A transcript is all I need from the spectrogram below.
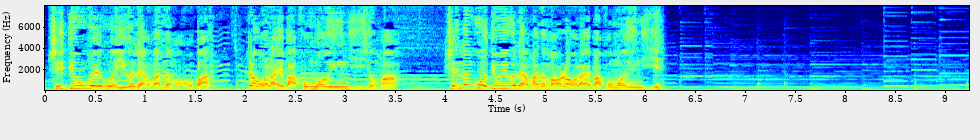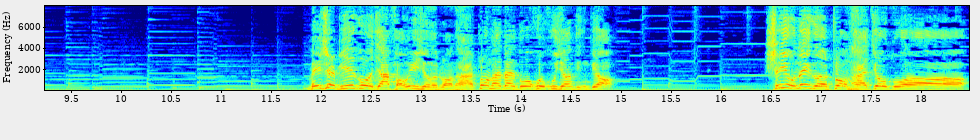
谁丢给我一个两万的毛吧？让我来一把疯狂鹰击行吗？谁能给我丢一个两万的毛？让我来一把疯狂鹰击。没事，别给我加防御性的状态，状态太多会互相顶掉。谁有那个状态叫做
